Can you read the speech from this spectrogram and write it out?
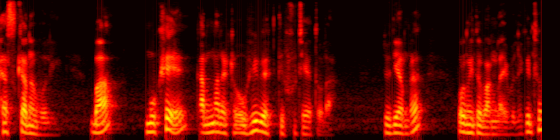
ভ্যাসকানো বলি, বা মুখে কান্নার একটা অভিব্যক্তি ফুটিয়ে তোলা। যদি আমরা প্রমিত বাংলায় বলি। কিন্তু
